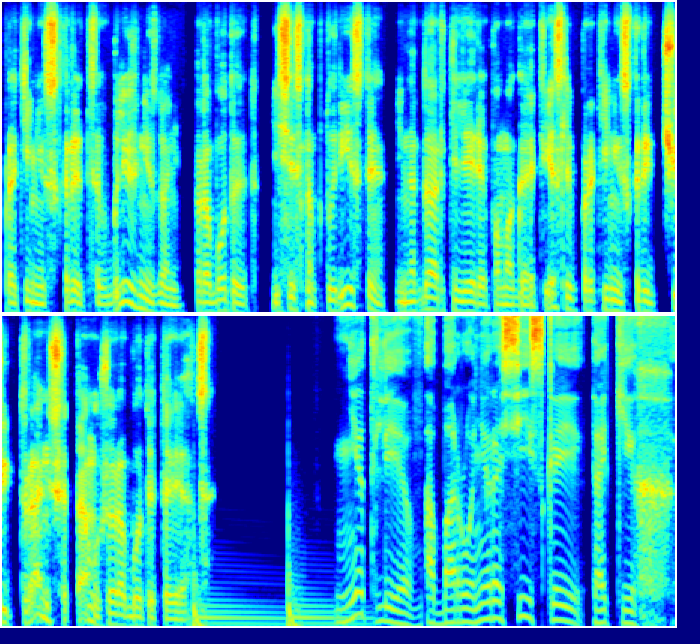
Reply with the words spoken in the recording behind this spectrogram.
противник скрыт в ближней зоне, работают, естественно, туристы, иногда артиллерия помогает. Если противник скрыт чуть раньше, там уже работает авиация. Нет ли в обороне российской таких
